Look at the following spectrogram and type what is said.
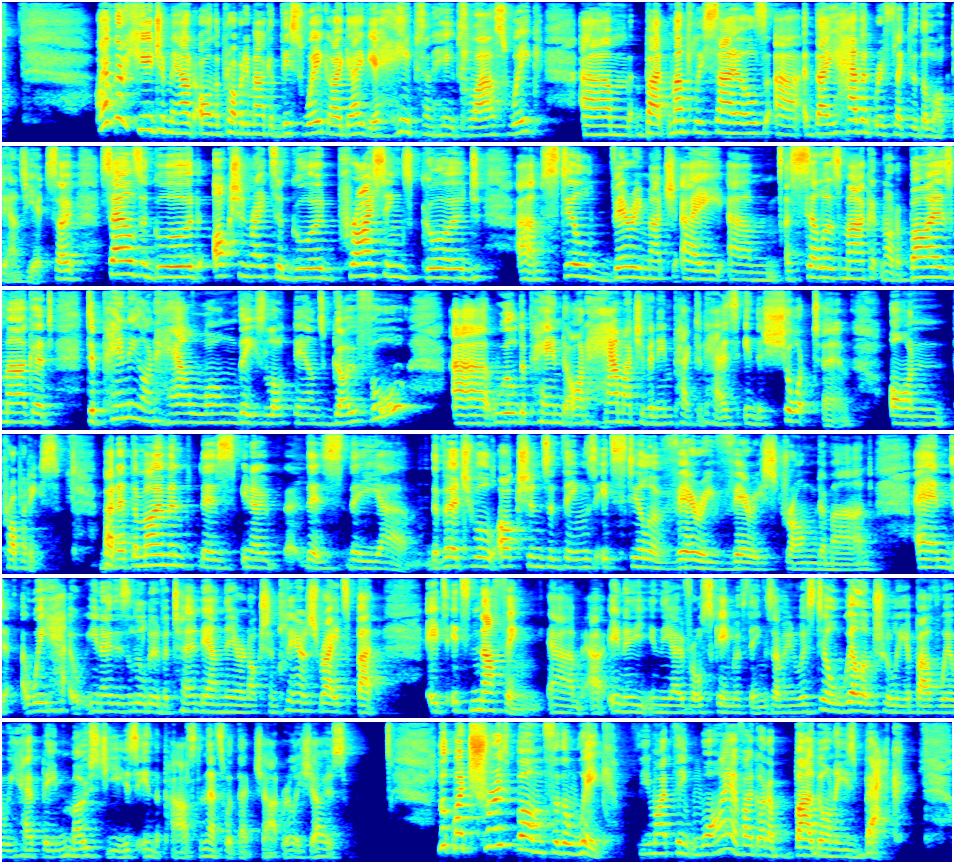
I've got a huge amount on the property market this week. I gave you heaps and heaps last week. Um, but monthly sales, uh, they haven't reflected the lockdowns yet. So sales are good, auction rates are good, pricing's good. Um, still very much a, um, a seller's market, not a buyer's market. Depending on how long these lockdowns go for, uh, will depend on how much of an impact it has in the short term on properties. But at the moment, there's you know there's the um, the virtual auctions and things. It's still a very very strong demand, and we ha- you know there's a little bit of a turn down there in auction clearance rates, but it's it's nothing um, uh, in a, in the overall scheme of things. I mean, we're still well and truly above where we have been most years in the past, and that's what that chart really shows. Look, my truth bomb for the week. You might think, why have I got a bug on his back?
